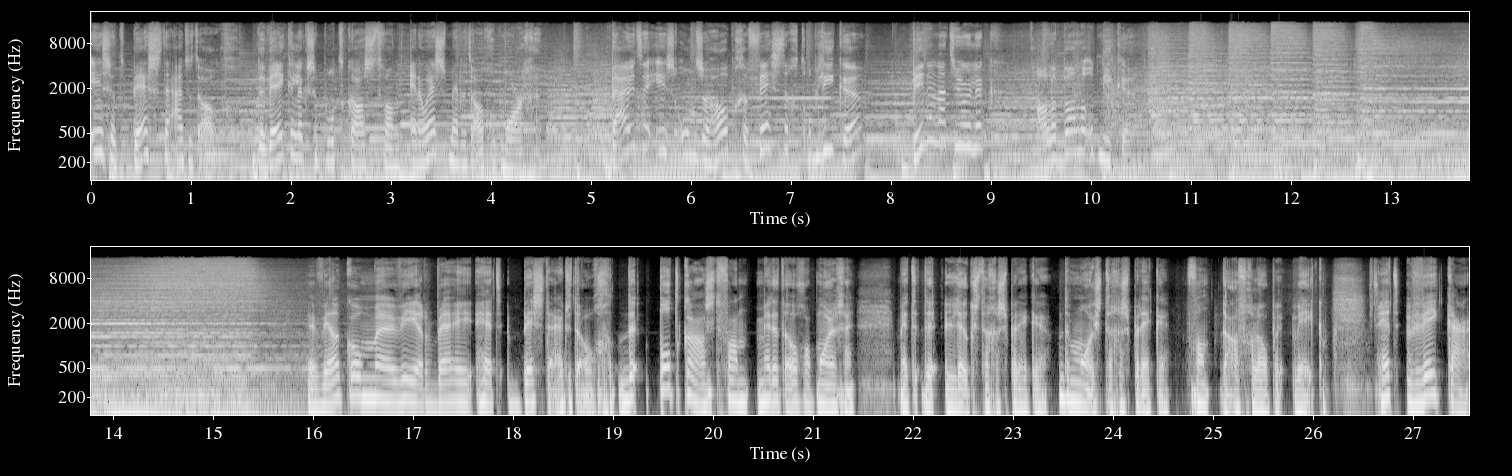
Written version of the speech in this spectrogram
is het beste uit het oog. De wekelijkse podcast van NOS met het oog op morgen. Buiten is onze hoop gevestigd op Lieke. Binnen natuurlijk alle ballen op Nieke. Welkom eh, weer bij Het Beste uit het Oog. De podcast van Met het Oog op Morgen. Met de leukste gesprekken, de mooiste gesprekken van de afgelopen week. Het WK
